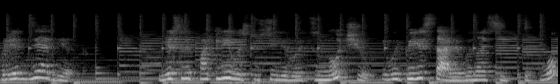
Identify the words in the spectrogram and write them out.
Преддиабет. Если потливость усиливается ночью и вы перестали выносить тепло,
